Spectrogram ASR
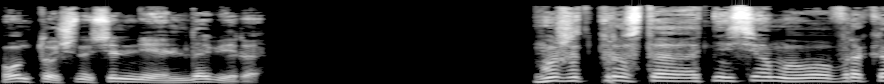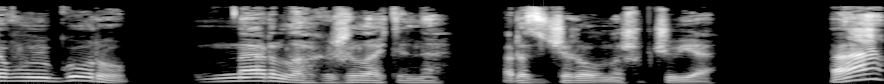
Он точно сильнее Эльдовира. Может, просто отнесем его в роковую гору? На орлах желательно», — разочарованно шепчу я. «А?»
